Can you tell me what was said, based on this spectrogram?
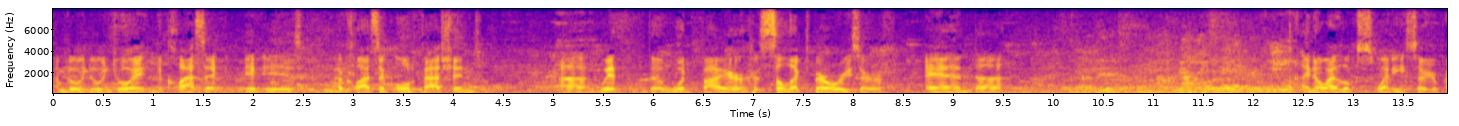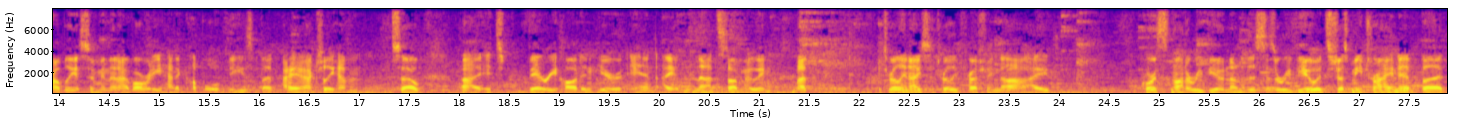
I'm going to enjoy the classic. It is a classic old fashioned uh, with the Woodford Select Barrel Reserve. And uh, I know I look sweaty, so you're probably assuming that I've already had a couple of these, but I actually haven't. So uh, it's very hot in here, and I have not stopped moving. But it's really nice. It's really refreshing. Uh, I, of course, not a review. None of this is a review. It's just me trying it, but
